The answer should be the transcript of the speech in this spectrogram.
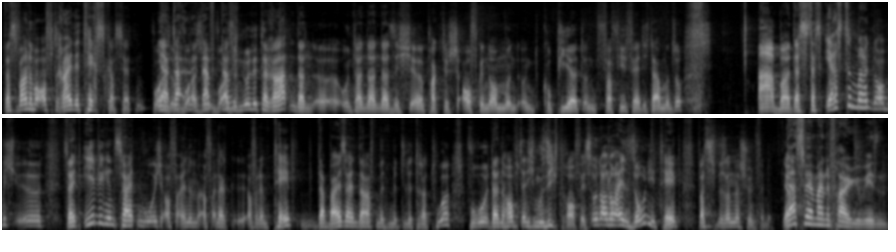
Das waren aber oft reine Textkassetten, wo, Ja, also, da- wo, also, darf- wo also nur Literaten dann äh, untereinander sich äh, praktisch aufgenommen und, und kopiert und vervielfältigt haben und so. Aber das ist das erste Mal, glaube ich, äh, seit ewigen Zeiten, wo ich auf einem, auf, einer, auf einem Tape dabei sein darf mit, mit Literatur, wo dann hauptsächlich Musik drauf ist. Und auch noch ein Soli-Tape, was ich besonders schön finde. Ja. Das wäre meine Frage gewesen.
